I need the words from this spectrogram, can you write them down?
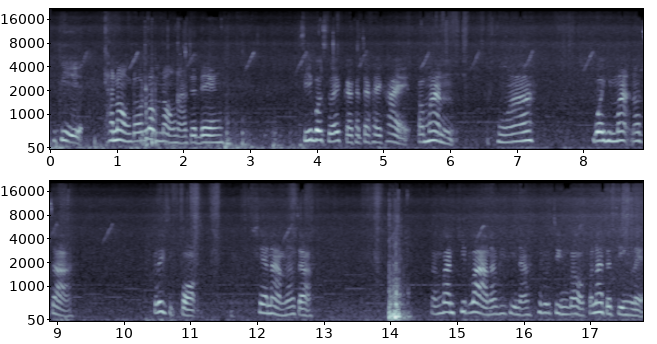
พี่พี่ๆถ้าน้องโดนลมน้องนาจะแดง สีบสวยกะกะจะคล้ายๆประมาณหัวบัวหิมะเนาะจ้ะก็เลยสิปอก ช่น้ำน่าจะหลังบ้านคิดว่านะพี่พีนะไม่รู้จริงเปล่าก็น่าจะจริงแหละ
